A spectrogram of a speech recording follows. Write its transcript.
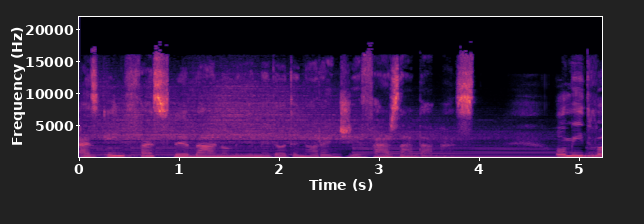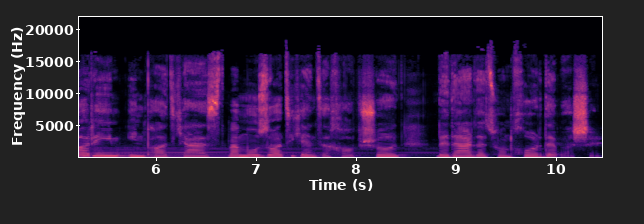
از این فصل برنامه مداد نارنجی فرزندم است. امیدواریم این پادکست و موضوعاتی که انتخاب شد به دردتون خورده باشه.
